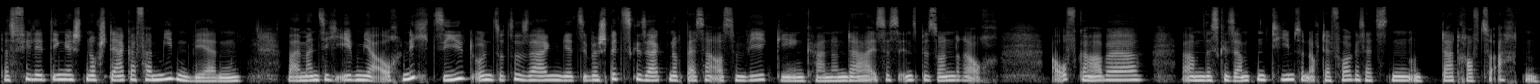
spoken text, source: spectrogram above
dass viele Dinge noch stärker vermieden werden, weil man sich eben ja auch nicht sieht und sozusagen jetzt überspitzt gesagt noch besser aus dem Weg gehen kann. Und da ist es insbesondere auch Aufgabe ähm, des gesamten Teams und auch der Vorgesetzten und darauf zu achten.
